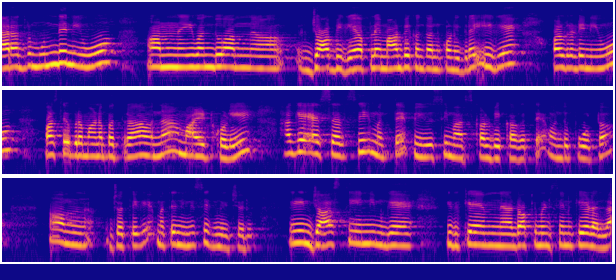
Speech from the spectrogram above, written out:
ಯಾರಾದರೂ ಮುಂದೆ ನೀವು ಈ ಒಂದು ಜಾಬಿಗೆ ಅಪ್ಲೈ ಮಾಡಬೇಕಂತ ಅಂದ್ಕೊಂಡಿದ್ರೆ ಹೀಗೆ ಆಲ್ರೆಡಿ ನೀವು ವಾಸ್ತವ ಪ್ರಮಾಣ ಪತ್ರವನ್ನು ಮಾಡಿಟ್ಕೊಳ್ಳಿ. ಹಾಗೆ ಎಸ್ ಎಲ್ ಸಿ ಮತ್ತು ಪಿ ಯು ಸಿ ಮಾಡಿಸ್ಕೊಳ್ಬೇಕಾಗುತ್ತೆ ಒಂದು ಫೋಟೋ ಜೊತೆಗೆ ಮತ್ತು ನಿಮಗೆ ಸಿಗ್ನೇಚರು ಏನು ಜಾಸ್ತಿ ಏನು ನಿಮಗೆ ಇದಕ್ಕೆ ಡಾಕ್ಯುಮೆಂಟ್ಸ್ ಏನು ಕೇಳಲ್ಲ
